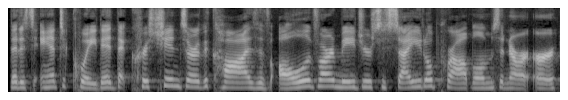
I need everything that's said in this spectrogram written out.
that it's antiquated, that Christians are the cause of all of our major societal problems and our,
